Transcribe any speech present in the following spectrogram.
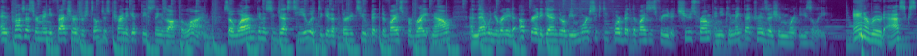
and processor manufacturers are still just trying to get these things off the line. So what I'm going to suggest to you is to get a 32-bit device for right now, and then when you're ready to upgrade again, there will be more 64-bit devices for you to choose from, and you can make that transition more easily. Rude asks,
